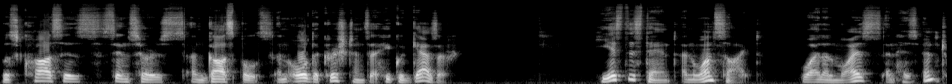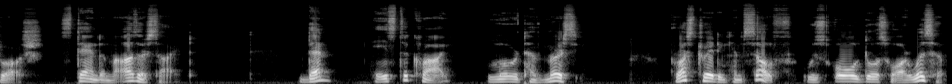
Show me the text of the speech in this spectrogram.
with crosses, censers, and gospels and all the Christians that he could gather he is to stand on one side, while Al Mu'izz and his entourage stand on the other side. Then he is to cry, Lord have mercy, prostrating himself with all those who are with him,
